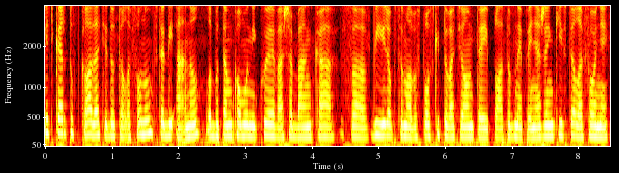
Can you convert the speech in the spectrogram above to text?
Keď kartu vkladáte do telefónu, vtedy áno, lebo tam komunikuje vaša banka s výrobcom alebo s poskytovateľom tej platobnej peňaženky v telefóne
